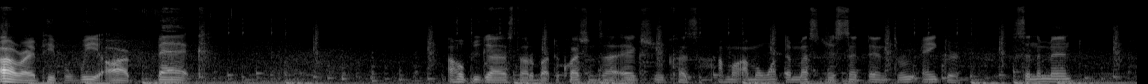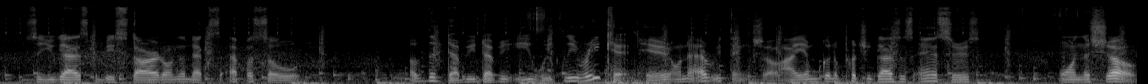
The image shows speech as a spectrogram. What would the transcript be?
All right, people, we are back. I hope you guys thought about the questions I asked you because I'm going to want the messages sent in through Anchor. Send them in so you guys can be starred on the next episode of the WWE Weekly Recap here on the Everything Show. I am going to put you guys' answers on the show.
